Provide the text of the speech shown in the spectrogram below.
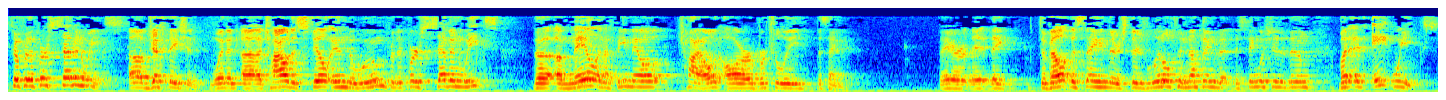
So for the first seven weeks of gestation, when an, uh, a child is still in the womb, for the first seven weeks, the, a male and a female child are virtually the same. They are, they, they develop the same. There's, there's little to nothing that distinguishes them. But at eight weeks,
